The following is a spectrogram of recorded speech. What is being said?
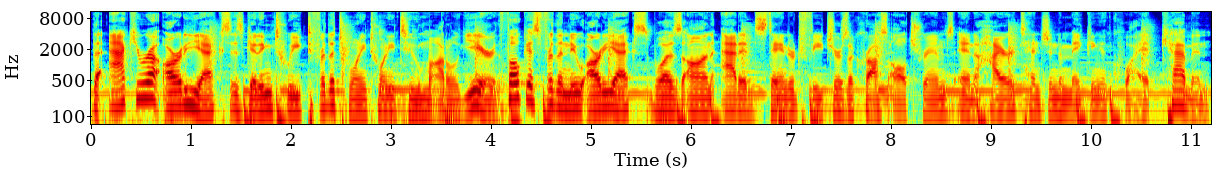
The Acura RDX is getting tweaked for the 2022 model year. The focus for the new RDX was on added standard features across all trims and a higher attention to making a quiet cabin.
